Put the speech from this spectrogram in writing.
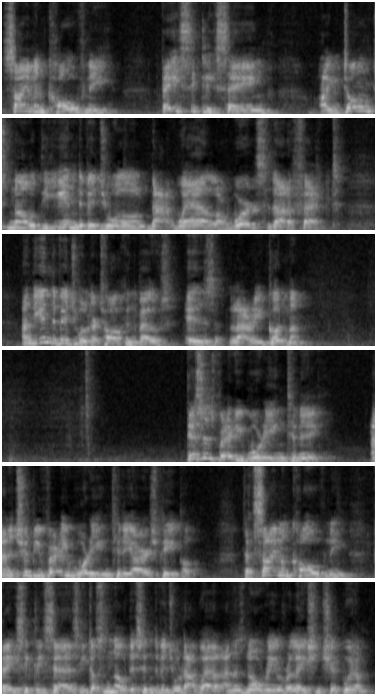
Simon Coveney basically saying, I don't know the individual that well, or words to that effect. And the individual they're talking about is Larry Goodman. This is very worrying to me, and it should be very worrying to the Irish people that Simon Coveney basically says he doesn't know this individual that well and has no real relationship with him.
